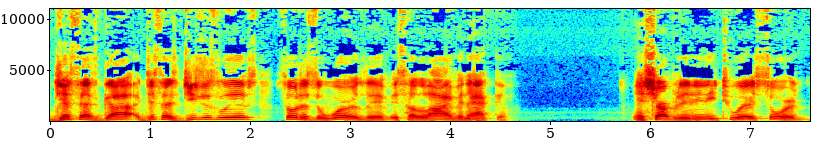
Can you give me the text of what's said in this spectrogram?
Just as God, just as Jesus lives, so does the word live. It's alive and active. And sharper than any two-edged sword,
